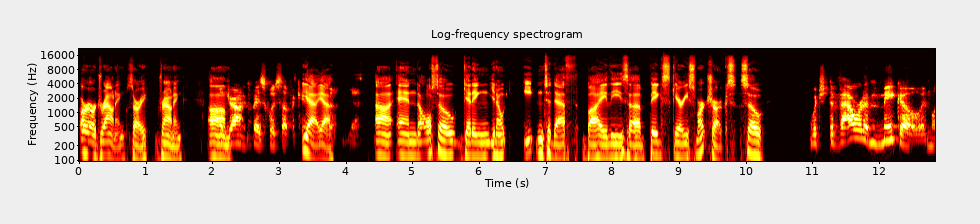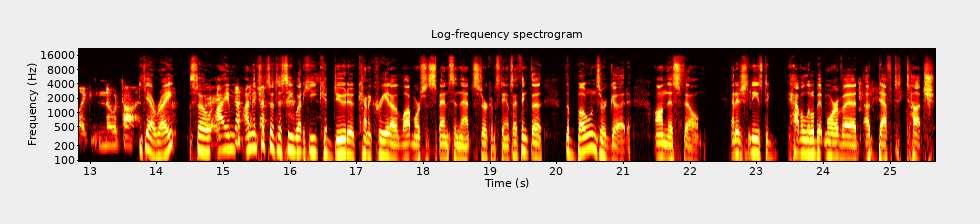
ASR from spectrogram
or, or drowning, sorry, drowning. Well, Um, drowning is basically suffocation. yeah, yeah. Uh, and also getting you know eaten to death by these uh, big scary smart sharks. So Which devoured a Mako in like no time. yeah, right. So Right. I'm I'm interested to see what he could do to kind of create a lot more suspense in that circumstance. I think the the bones are good on this film, and it just needs to have a little bit more of a, a deft touch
